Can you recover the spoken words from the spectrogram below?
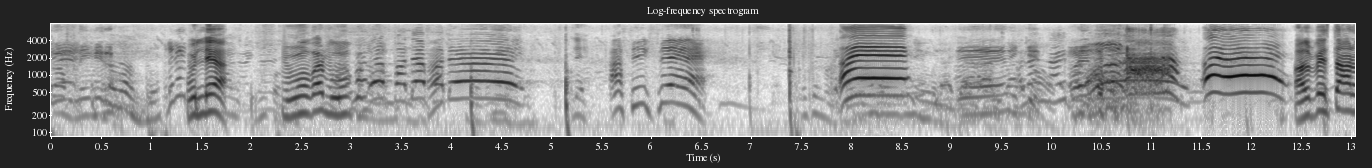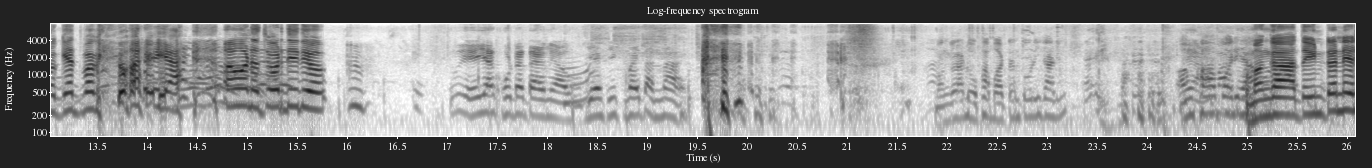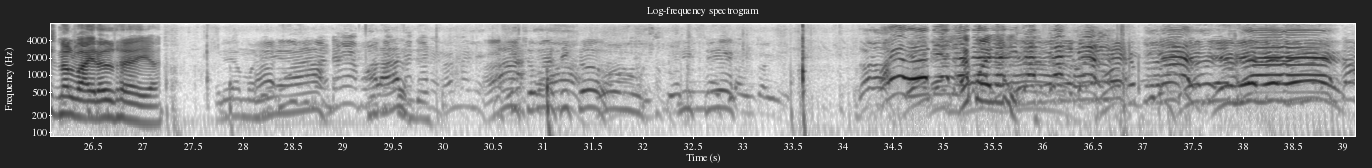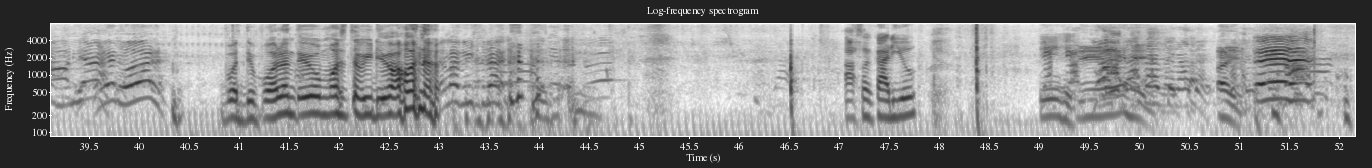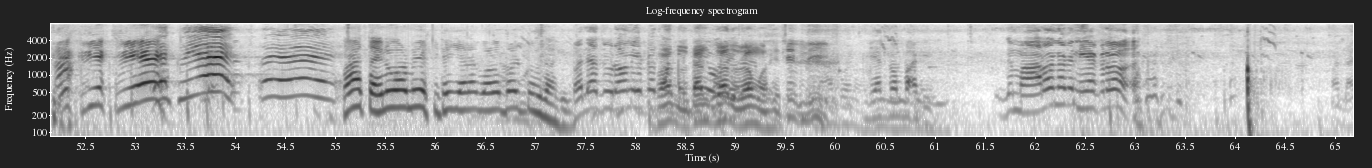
કામ નહીં મેળો. બોલ્યા બૂમો પર બૂમો પર એ વિકેટ. હવે અલ્પેશ તારો કેચ પકડી વાળો યાર. અમને છોડ દીધો. તું એ યાર ખોટા ટાઈમે આવ. બે સિક્સ ભાઈ તા ના મંગા તો ઇન્ટરનેશનલ વાયરલ થયા યાર. બધું પોલન તો એવો મસ્ત વીડિયો આવે ને. આ સકાળીઓ એ હે. હા તૈનું વાર મેં એકી થઈ ગયા બરોબર તું નાખી.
